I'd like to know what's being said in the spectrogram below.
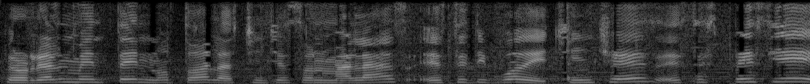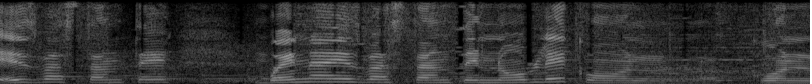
pero realmente no todas las chinches son malas. Este tipo de chinches, esta especie es bastante buena, es bastante noble con, con,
